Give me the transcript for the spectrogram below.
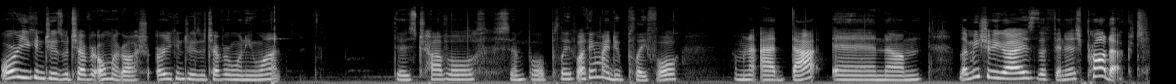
or you can choose whichever. Oh my gosh, or you can choose whichever one you want. There's travel, simple, playful. I think I might do playful. I'm to add that and um, let me show you guys the finished product.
